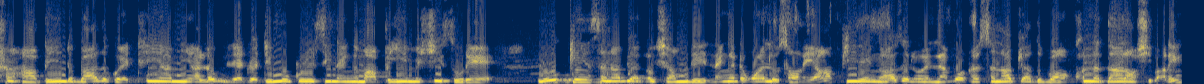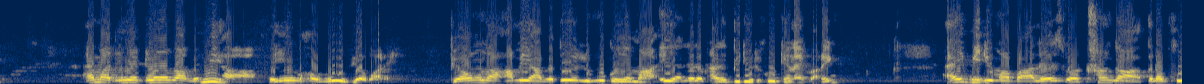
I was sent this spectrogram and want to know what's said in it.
ထရန့်ဟာဘရင်တပါးသဖွယ်ထင်ရမြင်ရလုပ်နေတဲ့အတွက်ဒီမိုကရေစီနိုင်ငံမှာဘရင်မရှိဆိုတဲ့ လိုကင်းဆန္ဒပြလှုပ်ရှားမှုတွေနိုင်ငံတော်ဝန်လှုပ်ဆောင်နေရပြည်နယ်90လုံးရဲ့လမ်းပေါ်ထွက်ဆန္ဒပြသူပေါင်း9တန်းလောက်ရှိပါတယ်။အဲ့မှာဒီနေ့တွန်းကမမိဟာဘရင်မဟုတ်ဘူးလို့ပြောပါတယ်။ပြောင်းတာအမေရပဲသူ့ရဲ့လူမှုကွန်ရက်မှာ AI နဲ့လုပ်ထားတဲ့ဗီဒီယိုတစ်ခုတင်လိုက်ပါတယ်။အဲ့ဒီဗီဒီယိုမှာပါလဲဆိုတော့ Trump ကတရဖူ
